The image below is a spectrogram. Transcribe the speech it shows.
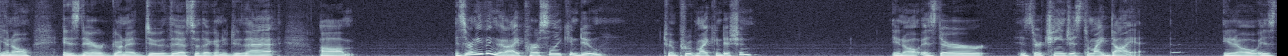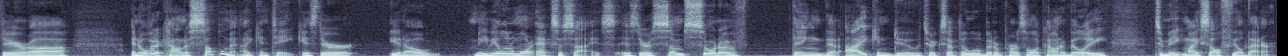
you know, is they're going to do this or they're going to do that. Um, is there anything that I personally can do to improve my condition? You know, is there is there changes to my diet? You know, is there uh, an over the counter supplement I can take? Is there, you know, maybe a little more exercise? Is there some sort of thing that I can do to accept a little bit of personal accountability to make myself feel better?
